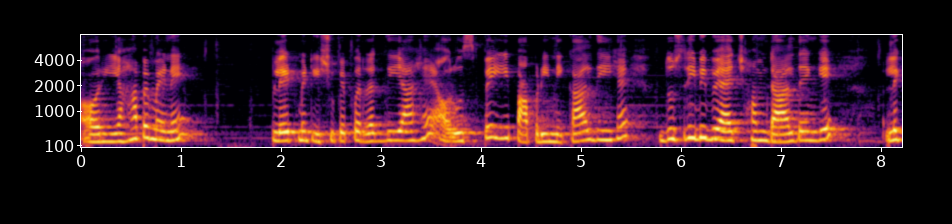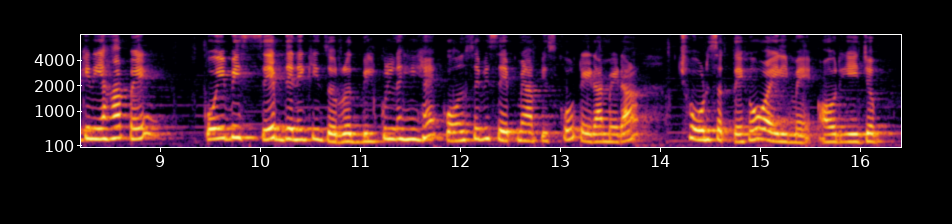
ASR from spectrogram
और यहाँ पे मैंने प्लेट में टिश्यू पेपर रख दिया है और उस पर ये पापड़ी निकाल दी है। दूसरी भी बैच हम डाल देंगे, लेकिन यहाँ पे कोई भी सेप देने की ज़रूरत बिल्कुल नहीं है। कौन से भी सेप में आप इसको टेढ़ा मेढ़ा छोड़ सकते हो ऑयल में। और ये जब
